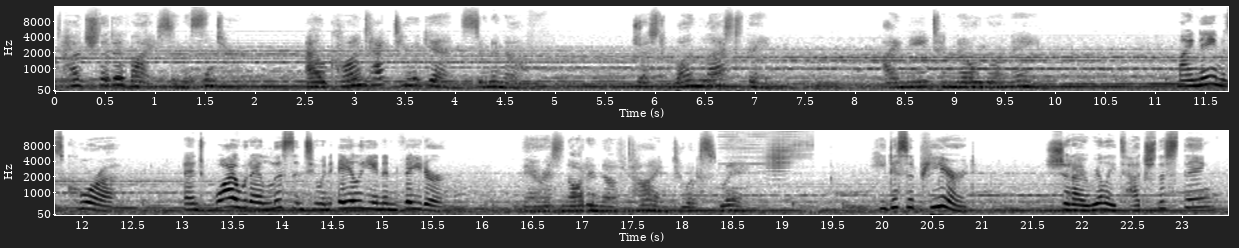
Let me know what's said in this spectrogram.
Touch the device in the center. I'll contact you again soon enough. Just one last thing. I need to know your name. My name is Cora. And why would I listen to an alien invader? There is not enough time to explain. He disappeared. Should I really touch this thing?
